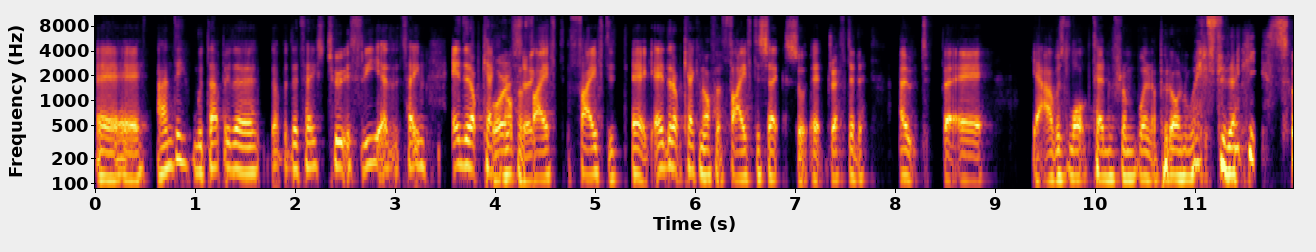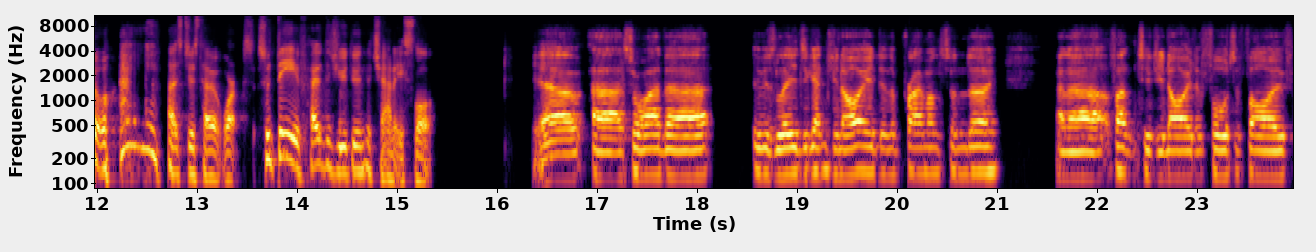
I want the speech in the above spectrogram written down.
Uh, Andy, would that be the that be the price? Two to three at the time. Ended up kicking Four to off at five five to uh, ended up kicking off at five to six, so it drifted out. But uh, yeah, I was locked in from when I put on Wednesday night, so that's just how it works. So Dave, how did you do in the charity slot? Yeah, uh, so I had uh, it was Leeds against United in the Prime on Sunday, and uh, I fancied United at four to five.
